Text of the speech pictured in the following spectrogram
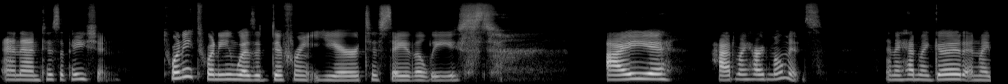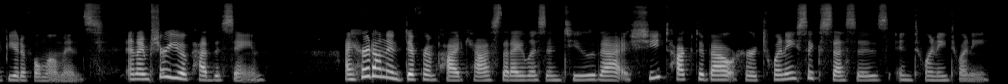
and anticipation. 2020 was a different year to say the least. I had my hard moments and I had my good and my beautiful moments. And I'm sure you have had the same. I heard on a different podcast that I listened to that she talked about her 20 successes in 2020.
